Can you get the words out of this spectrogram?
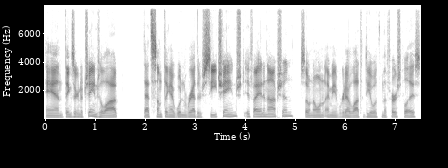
and things are going to change a lot. That's something I wouldn't rather see changed if I had an option. So no one, I mean, we're going to have a lot to deal with in the first place,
